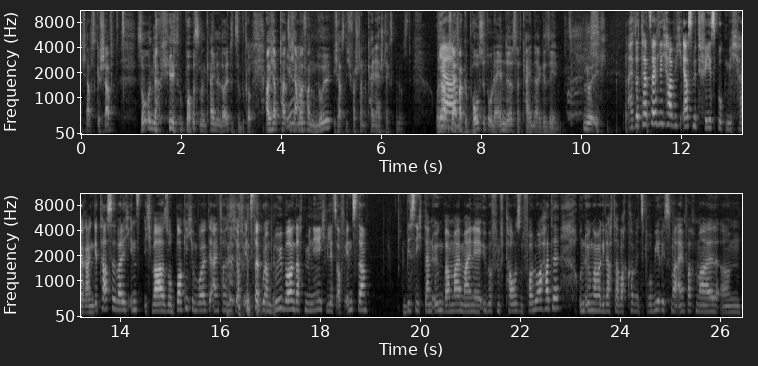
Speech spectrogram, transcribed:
Ich habe es geschafft, so unglaublich viel zu posten und keine Leute zu bekommen. Aber ich habe tatsächlich Ja. am Anfang null, ich habe es nicht verstanden, keine Hashtags benutzt. Und Ja. dann habe ich einfach gepostet ohne Ende, es hat keiner gesehen. Nur ich. Also tatsächlich habe ich erst mit Facebook mich herangetastet, weil ich, ich war so bockig und wollte einfach nicht auf Instagram rüber und dachte mir, nee, ich will jetzt auf Insta. Bis ich dann irgendwann mal meine über 5000 Follower hatte und irgendwann mal gedacht habe, ach komm, jetzt probiere ich es mal einfach mal ähm,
